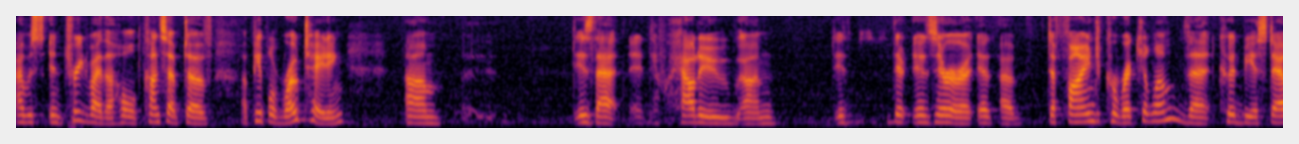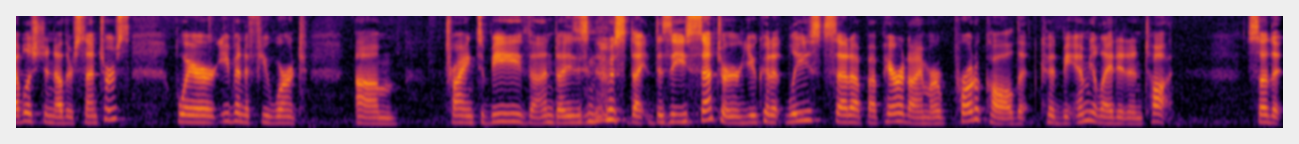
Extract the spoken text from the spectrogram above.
I was intrigued by the whole concept of, of people rotating, um, is that, how to, um, is there, is there a, a defined curriculum that could be established in other centers where even if you weren't, um, trying to be the undiagnosed disease center, you could at least set up a paradigm or protocol that could be emulated and taught so that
